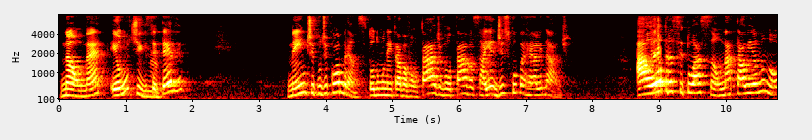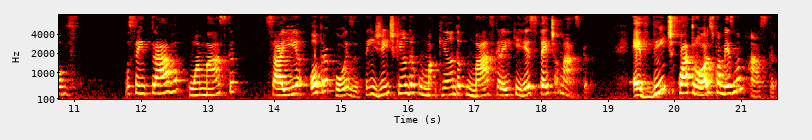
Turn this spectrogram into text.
não. Não, né? Eu não tive. Você teve? Nenhum tipo de cobrança. Todo mundo entrava à vontade, voltava, saía. Desculpa a realidade. A outra situação, Natal e Ano Novo. Você entrava com a máscara, saía outra coisa. Tem gente que anda com, que anda com máscara aí que respeite a máscara. É 24 horas com a mesma máscara.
